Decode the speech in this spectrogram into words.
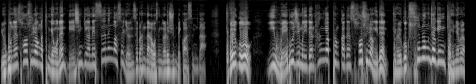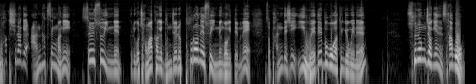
요거는 서술형 같은 경우는 내신 기간에 쓰는 것을 연습을 한다라고 생각을 해주시면 될 것 같습니다. 결국 이 외부 지문이든 학력 평가든 서술형이든 결국 수능적인 개념을 확실하게 안 학생만이 쓸 수 있는 그리고 정확하게 문제를 풀어낼 수 있는 거기 때문에 그래서 반드시 이 외대부고 같은 경우에는 수능적인 사고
